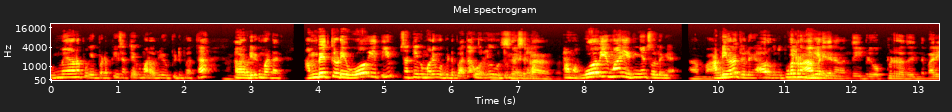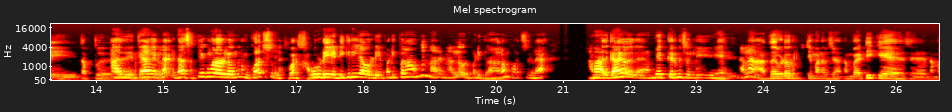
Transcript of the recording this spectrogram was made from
உண்மையான புகைப்படத்தையும் சத்யகுமார் அவர்களையும் ஒப்பிட்டு பார்த்தா அவர் அப்படி இருக்க மாட்டார். அம்பேத்கருடைய ஓவியத்தையும் சத்யகுமாரையும் ஒப்பிட்டு பார்த்தா ஓரளவு ஒற்றுமை இருக்கலாம். ஆமா ஓவியம் மாதிரி இருக்கீங்கன்னு சொல்லுங்க. ஆமா. அப்படி வேணா சொல்லுங்க. அவரை கொஞ்சம் புகழ்ற மனிதனை வந்து இப்படி ஒப்பிடுறது இந்த மாதிரி தப்பு அது தேவையில்லை. ரெண்டாவது சத்யகுமார் அவர்களை வந்து நம்ம குறைச்சு சொல்லல. குறைச்சு. அவருடைய டிகிரி அவருடைய படிப்பெல்லாம் வந்து நல்ல நல்ல ஒரு படிப்பு. அதெல்லாம் குறைச்சு இல்ல ஆனா அதுக்காக அது அம்பேத்கர்னு சொல்லி நல்லா அதை விட ஒரு முக்கியமான விஷயம் நம்ம டிகே நம்ம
